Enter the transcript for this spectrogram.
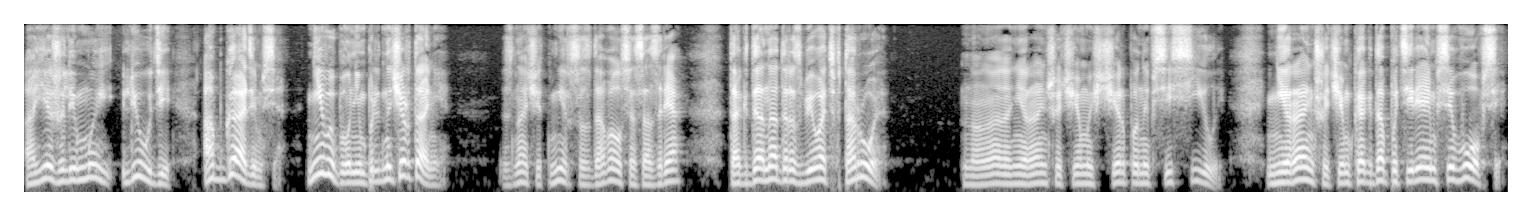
«А ежели мы, люди, обгадимся, не выполним предначертание, значит, мир создавался созря, тогда надо разбивать второе. Но надо не раньше, чем исчерпаны все силы, не раньше, чем когда потеряемся вовсе.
